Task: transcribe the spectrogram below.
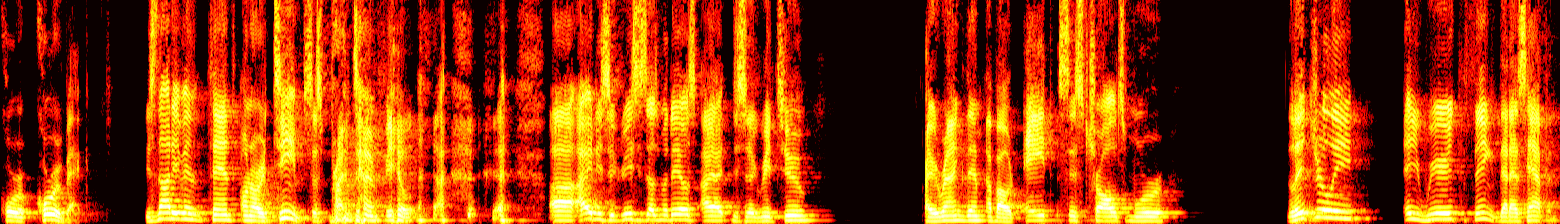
quarterback. He's not even 10th on our team, says Primetime Phil. uh, I disagree, says Asmodeus. I disagree too. I rank them about eight, says Charles Moore. Literally a weird thing that has happened.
